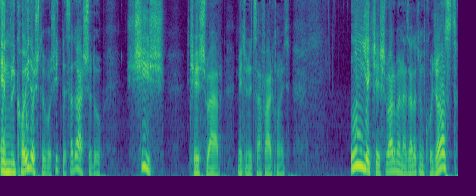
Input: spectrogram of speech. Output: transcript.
امریکایی داشته باشید به 186 کشور می‌تونید سفر کنید. اون یک کشور به نظرتون کجاست؟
